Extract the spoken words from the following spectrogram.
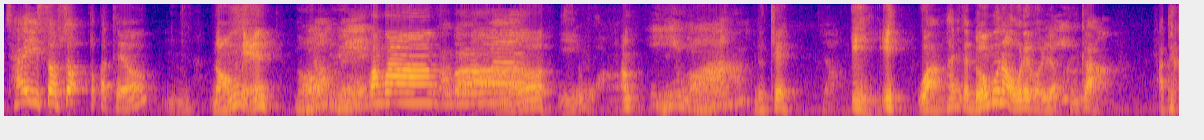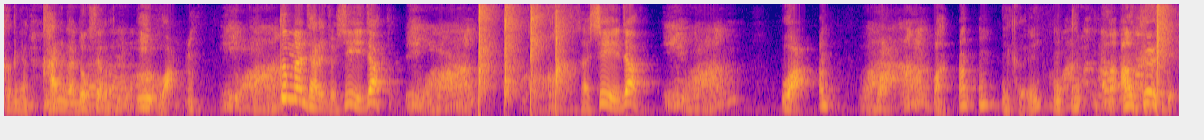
차이 있어 없어 똑같아요. 음, 농민. 농민 꽝꽝. 꽝꽝. 어, 이왕. 이왕 이렇게 이왕 하니까 너무나 오래 걸려. 그러니까 앞에 거 그냥 가는 거야 녹색으로. 이왕. 이왕 끝만 잘해줘. 시작. 이왕 자, 시작. 이왕 왕. 왕 왕. 응. 아, 그렇지.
